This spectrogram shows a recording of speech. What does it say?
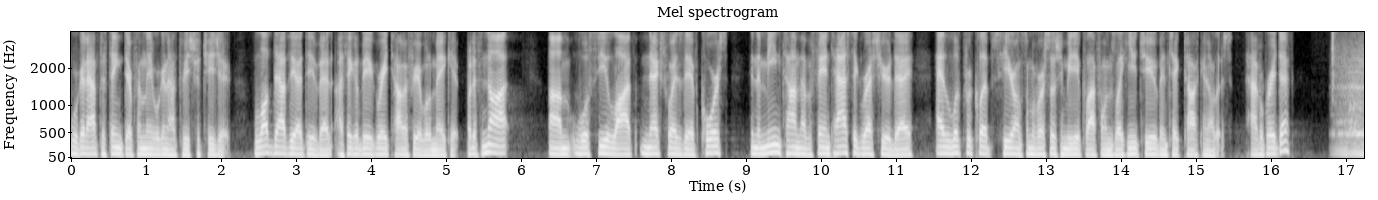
We're going to have to think differently. We're going to have to be strategic. Love to have you at the event. I think it'll be a great time if you're able to make it. But if not, um, we'll see you live next Wednesday, of course. In the meantime, have a fantastic rest of your day and look for clips here on some of our social media platforms like YouTube and TikTok and others. Have a great day.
